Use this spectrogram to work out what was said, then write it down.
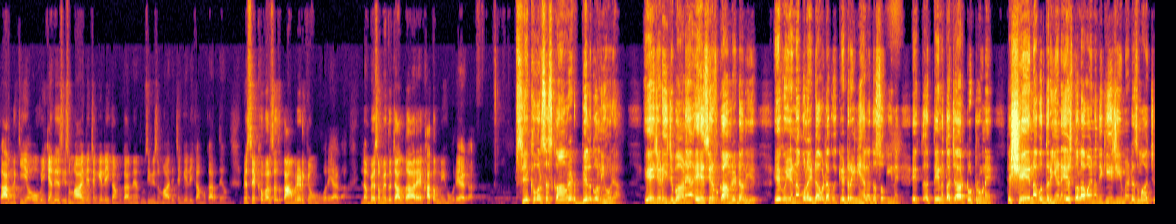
ਕਾਰਨ ਕੀ ਆ? ਉਹ ਵੀ ਕਹਿੰਦੇ ਅਸੀਂ ਸਮਾਜ ਦੇ ਚੰਗੇ ਲਈ ਕੰਮ ਕਰਦੇ ਹਾਂ ਤੁਸੀਂ ਵੀ ਸਮਾਜ ਦੇ ਚੰਗੇ ਲਈ ਕੰਮ ਕਰਦੇ ਹੋ। ਫਿਰ ਸਿੱਖ ਵਰਸਸ ਕਾਮਰੇਡ ਕਿਉਂ ਹੋ ਰਿਹਾ ਹੈਗਾ? ਲੰਬੇ ਸਮੇਂ ਤੋਂ ਚੱਲਦਾ ਆ ਰਿਹਾ ਖਤਮ ਨਹੀਂ ਹੋ ਰਿਹਾ ਹੈਗਾ। ਸਿੱਖ ਵਰਸਸ ਕਾਮਰੇਡ ਬਿਲਕੁਲ ਨਹੀਂ ਹੋ ਰਿਹਾ। ਇਹ ਜਿਹੜੀ ਜ਼ਬਾਨ ਆ ਇਹ ਸਿਰਫ ਕਾਮਰੇਡਾਂ ਦੀ ਹੈ ਇਹ ਕੋਈ ਇਹਨਾਂ ਕੋਲ ਐਡਾ ਵੱਡਾ ਕੋਈ ਕੇਡਰ ਹੀ ਨਹੀਂ ਹੈਗਾ ਦੱਸੋ ਕੀ ਨੇ? ਇਹ ਤਿੰਨ ਤਾਂ ਚਾਰ ਟੋਟਰੂ ਨੇ ਤੇ ਛੇ ਇਹਨਾਂ ਕੋਲ ਦਰੀਆਂ ਨੇ। ਇਸ ਤੋਂ ਇਲਾਵਾ ਇਹਨਾਂ ਦੀ ਕੀ ਅਚੀਵਮੈਂਟ ਹੈ ਸਮਾਜ 'ਚ।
